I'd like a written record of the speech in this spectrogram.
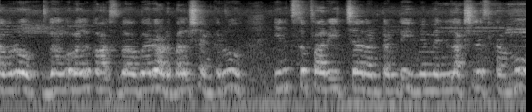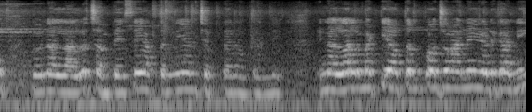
ఎవరు గంగవల్ల కాసుబాబు గారు అడబాల శంకరు ఇన్ సుపారీ ఇచ్చారంటండి. మేము ఎన్ని లక్షలు ఇస్తాము? నువ్వు నల్లాల్లో చంపేసే అతన్ని అని చెప్పారంటండి. ఈ నల్లాల బట్టి అతనితో జాయిన్ అయ్యాడు కానీ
